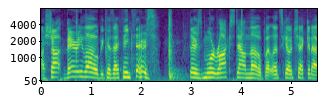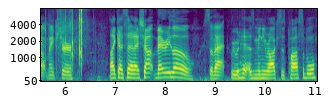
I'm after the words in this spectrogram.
I shot very low because I think there's there's more rocks down low, but let's go check it out, make sure. Like I said, I shot very low so that we would hit as many rocks as possible.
